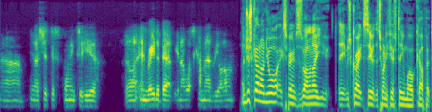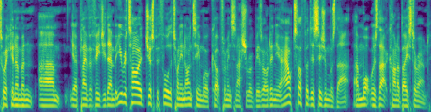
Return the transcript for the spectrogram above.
And, um, you know, it's just disappointing to hear uh, and read about you know what's come out of the island. And just going on your experience as well, I know you, it was great to see you at the 2015 World Cup at Twickenham and um, you know, playing for Fiji then, but you retired just before the 2019 World Cup from international rugby as well, didn't you? How tough a decision was that, and what was that kind of based around?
